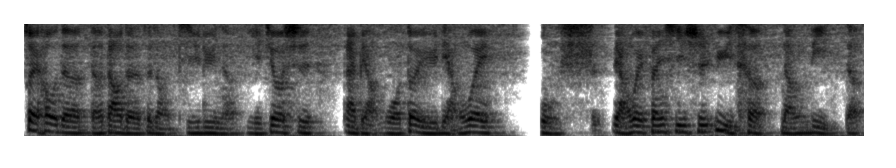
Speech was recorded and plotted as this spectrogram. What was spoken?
最后的得到的这种几率呢，也就是代表我对于两位股市、两位分析师预测能力的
